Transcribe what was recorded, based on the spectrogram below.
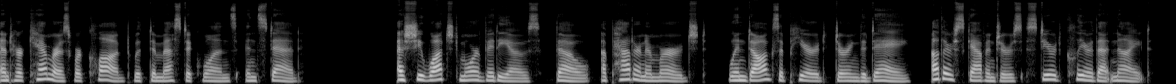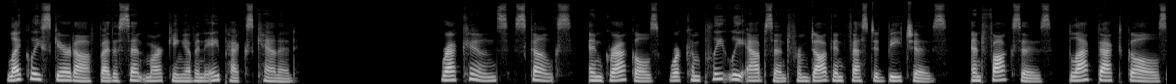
and her cameras were clogged with domestic ones instead. As she watched more videos, though, a pattern emerged when dogs appeared during the day, other scavengers steered clear that night, likely scared off by the scent marking of an apex canid. Raccoons, skunks, and grackles were completely absent from dog infested beaches, and foxes, black backed gulls,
